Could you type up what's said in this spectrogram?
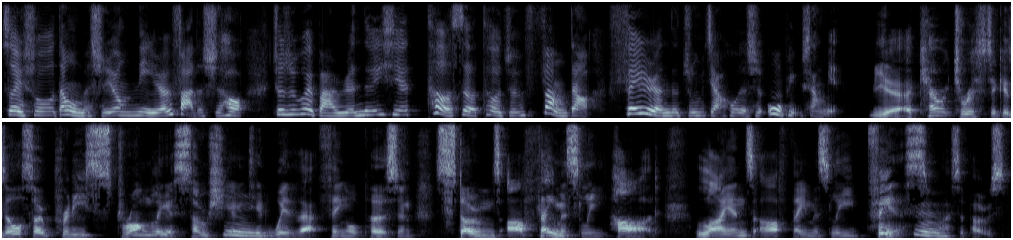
所以说，当我们使用拟人法的时候，就是会把人的一些特色特征放到非人的主角或者是物品上面。 Yeah, a characteristic is also pretty strongly associated with that thing or person. Stones are famously hard. Lions are famously fierce, I suppose.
